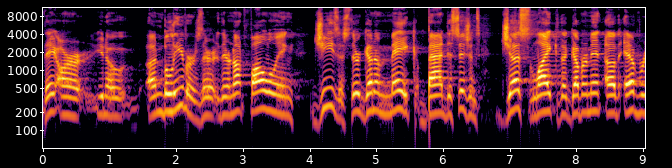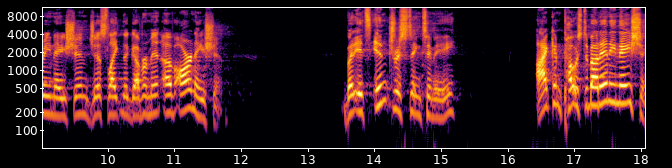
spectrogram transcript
They are, you know, unbelievers. They're, they're not following Jesus. They're going to make bad decisions, just like the government of every nation, just like the government of our nation. But it's interesting to me. I can post about any nation.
